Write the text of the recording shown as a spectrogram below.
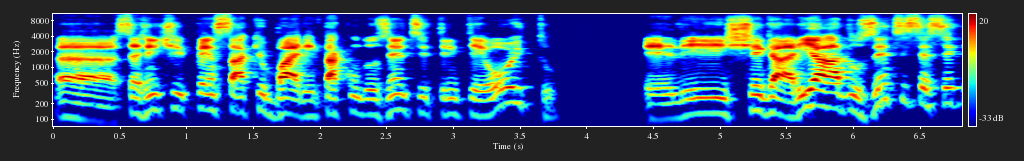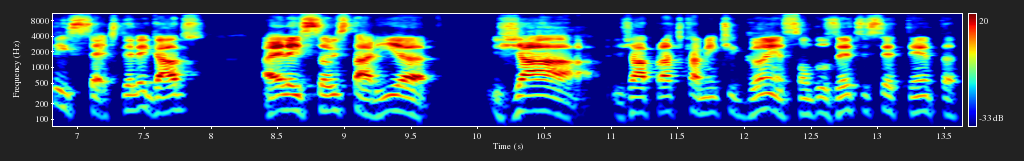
uh, se a gente pensar que o Biden está com 238, ele chegaria a 267 delegados. A eleição estaria já, já praticamente ganha. São 270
